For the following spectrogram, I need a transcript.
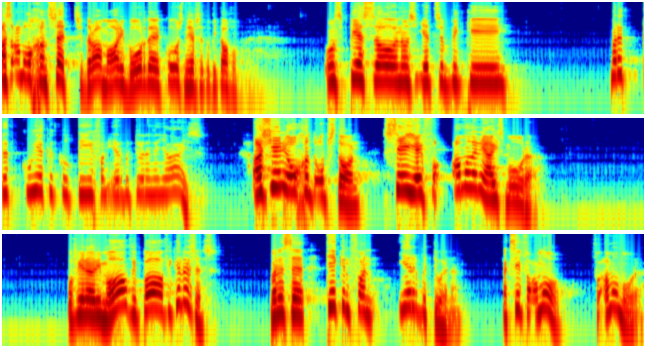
as almal gaan sit sodra ma die borde kos neersit op die tafel? Ons pesel en ons eet so 'n bietjie. Maar dit dit kweek 'n kultuur van eerbetoning in jou huis. As jy in die oggend opstaan, sê jy vir almal in die huis môre, of jy nou die ma of die pa of die kinders is. Want dit is 'n teken van eerbetoning. Ek sê vir almal, vir almal môre.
